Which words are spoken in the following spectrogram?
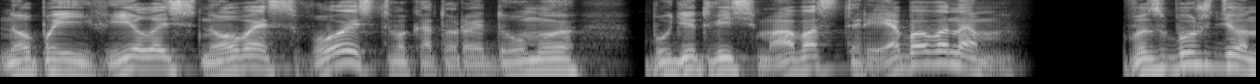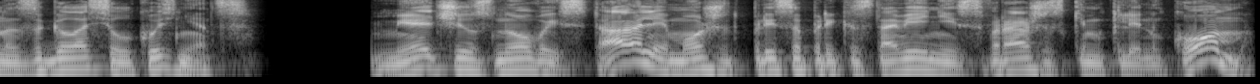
но появилось новое свойство, которое, думаю, будет весьма востребованным. Возбужденно заголосил кузнец. Меч из новой стали может при соприкосновении с вражеским клинком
